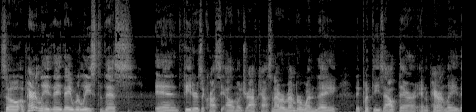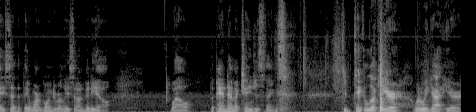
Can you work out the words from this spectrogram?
So apparently they, they released this in theaters across the Alamo Drafthouse, and I remember when they they put these out there, and apparently they said that they weren't going to release it on video. Well, the pandemic changes things. we take a look here. What do we got here?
